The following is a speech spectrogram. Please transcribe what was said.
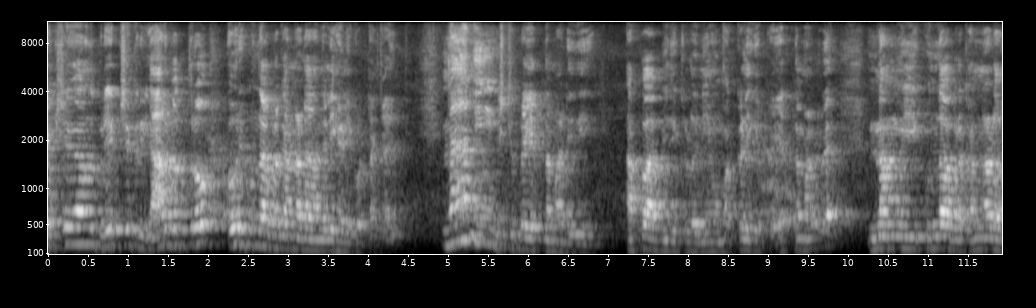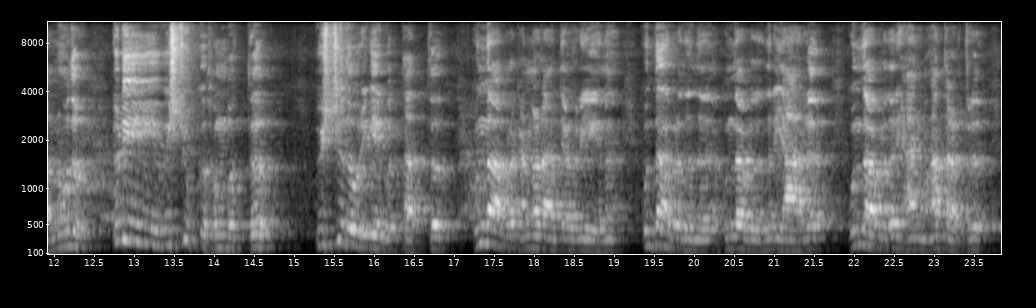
ಯಕ್ಷಗಾನದ ಪ್ರೇಕ್ಷಕರು ಯಾರು ಬತ್ತರೋ ಅವ್ರಿಗೆ ಕುಂದಾಪುರ ಕನ್ನಡ ಅಂತೇಳಿ ಹೇಳಿಕೊಟ್ಟಂಗಾಯ್ತು. ನಾನೇ ಇಷ್ಟು ಪ್ರಯತ್ನ ಮಾಡಿದೆ. ಅಪ್ಪ ಅಬ್ಬಿದಿಕ್ಕಳು ನೀವು ಮಕ್ಕಳಿಗೆ ಪ್ರಯತ್ನ ಮಾಡಿದ್ರೆ ನಮ್ಮ ಈ ಕುಂದಾಪುರ ಕನ್ನಡ ಅನ್ನೋದು ಇಡೀ ವಿಶ್ವಕ್ಕೆ ಹಂಬತ್ತು. ವಿಶ್ವದವರಿಗೆ ಗೊತ್ತಾಗ್ತು. ಕುಂದಾಪುರ ಕನ್ನಡ ಅಂತ ಹೇಳಿದ್ರೆ ಏನು? ಕುಂದಾಪುರದ ಕುಂದಾಪುರದಂದ್ರೆ ಯಾರು? ಕುಂದಾಪುರದಲ್ಲಿ ಹ್ಯಾಂಗೆ ಮಾತಾಡ್ತರು?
